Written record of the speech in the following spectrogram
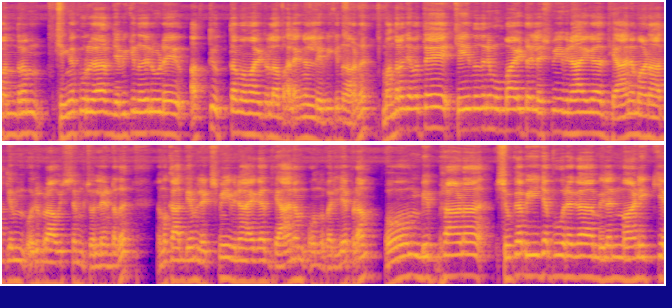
മന്ത്രം ചിങ്ങക്കുറുകാർ ജപിക്കുന്നതിലൂടെ അത്യുത്തമമായിട്ടുള്ള ഫലങ്ങൾ ലഭിക്കുന്നതാണ്. മന്ത്രജപത്തെ ചെയ്യുന്നതിന് മുമ്പായിട്ട് ലക്ഷ്മി വിനായക ധ്യാനമാണ് ആദ്യം ഒരു പ്രാവശ്യം ചൊല്ലേണ്ടത്. നമുക്ക് ആദ്യം ലക്ഷ്മി വിനായക ധ്യാനം ഒന്ന് പരിചയപ്പെടാം. ഓം ബിഭ്രാണ ശുഖബീജപൂരക മിലൻ മാണിക്യ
